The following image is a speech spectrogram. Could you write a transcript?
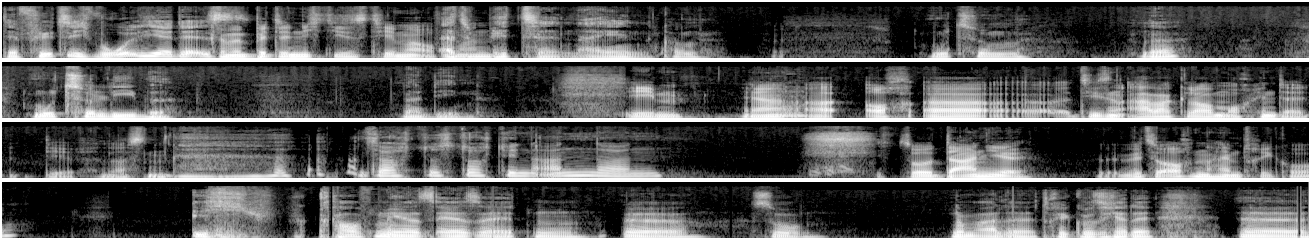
Der fühlt sich wohl hier, der ist. Können wir bitte nicht dieses Thema Also aufmachen? bitte, nein, komm. Mut zum, ne? Mut zur Liebe. Nadine. Eben. Ja, äh, auch äh, diesen Aberglauben auch hinter dir lassen. Sag das doch den anderen. So, Daniel, willst du auch ein Heimtrikot? Ich kaufe mir ja sehr selten äh, so normale Trikots. Ich hatte äh,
